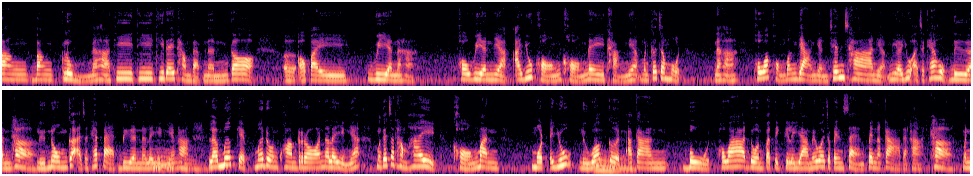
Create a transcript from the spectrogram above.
บางบางกลุ่มนะคะที่ที่ที่ได้ทำแบบนั้นก็เออเอาไปเวียนนะคะพอเวียนเนี่ยอายุของของในถังเนี่ยมันก็จะหมดนะคะเพราะว่าของบางอย่างอย่างเช่นชาเนี่ยมีอายุอาจจะแค่ 6 เดือน ค่ะ หรือนมก็อาจจะแค่ 8 เดือนอะไรอย่างเงี้ยค่ะอืมแล้วเมื่อเก็บเมื่อโดนความร้อนอะไรอย่างเงี้ยมันก็จะทำให้ของมัน หมดอายุหรือว่าอืมเกิดอาการบูด เพราะว่าโดนปฏิกิริยาไม่ว่าจะเป็นแสงเป็นอากาศอะค่ะค่ะ มัน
